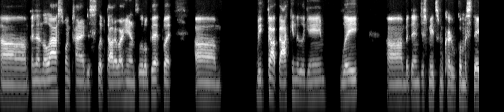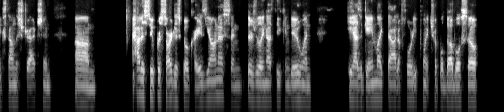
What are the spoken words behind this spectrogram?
Um, and then the last one kind of just slipped out of our hands a little bit, but um, we got back into the game late, um, but then just made some critical mistakes down the stretch and um, had a superstar just go crazy on us. And there's really nothing you can do when he has a game like that, a 40 point triple double. So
